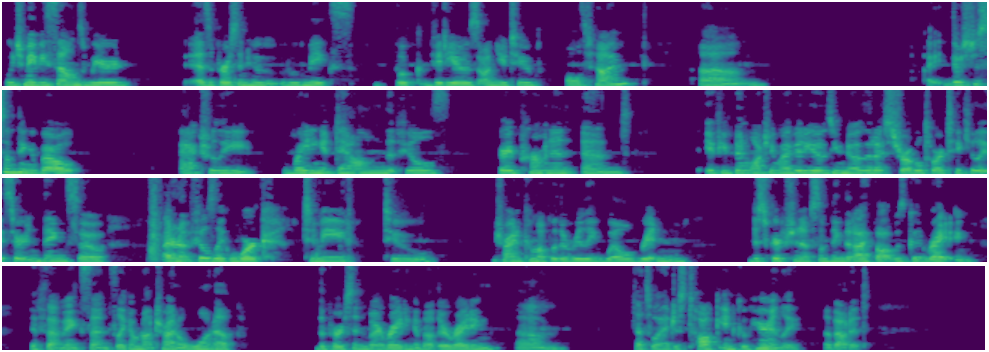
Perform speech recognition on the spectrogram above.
which maybe sounds weird as a person who, who makes book videos on YouTube all the time. Um, I, there's just something about actually writing it down that feels very permanent and if you've been watching my videos, you know that I struggle to articulate certain things, so I don't know, it feels like work to me to try and come up with a really well written description of something that I thought was good writing, if that makes sense. Like, I'm not trying to one up the person by writing about their writing. Um, that's why I just talk incoherently about it,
